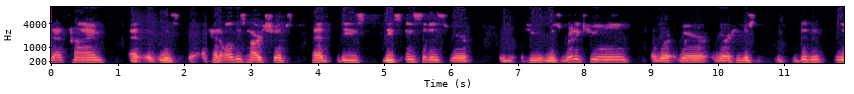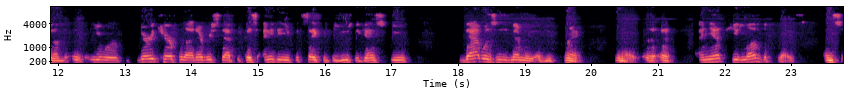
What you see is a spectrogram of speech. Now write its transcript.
that time uh, was had all these hardships, had these these incidents where he was ridiculed, where where where he was didn't you know you were very careful at every step because anything you could say could be used against you. That was his memory of ukraine you know uh, uh, and yet he loved the place. And so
